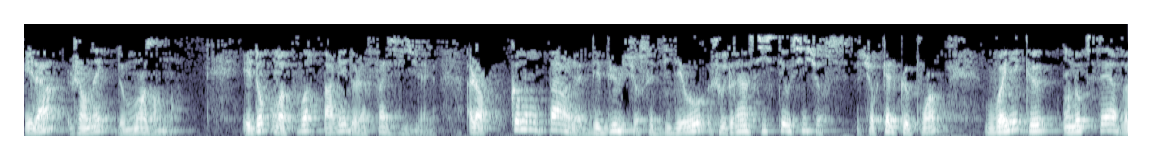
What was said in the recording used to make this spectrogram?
et là, j'en ai de moins en moins. Et donc, on va pouvoir parler de la phase visuelle. Alors, comme on parle des bulles sur cette vidéo, je voudrais insister aussi sur, sur quelques points. Vous voyez qu'on observe,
